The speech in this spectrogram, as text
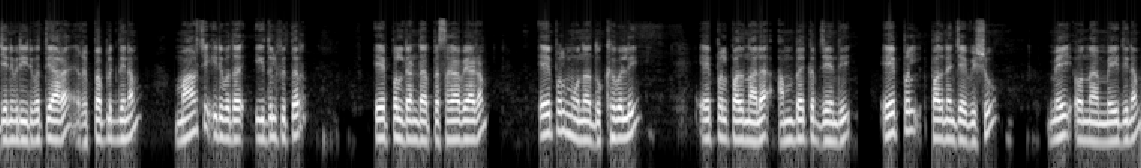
ജനുവരി ഇരുപത്തിയാറ് റിപ്പബ്ലിക് ദിനം മാർച്ച് ഇരുപത് ഈദുൽ ഫിത്തർ ഏപ്രിൽ രണ്ട് പെസഹ വ്യാഴം ഏപ്രിൽ മൂന്ന് ദുഃഖവെള്ളി ഏപ്രിൽ പതിനാല് അംബേദ്കർ ജയന്തി ഏപ്രിൽ പതിനഞ്ച് വിഷു മെയ് ഒന്ന് മെയ് ദിനം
